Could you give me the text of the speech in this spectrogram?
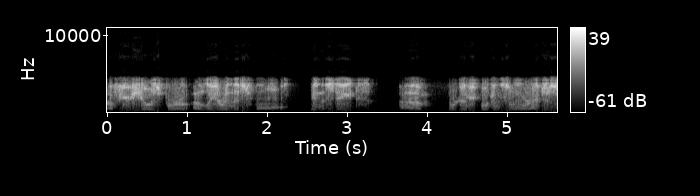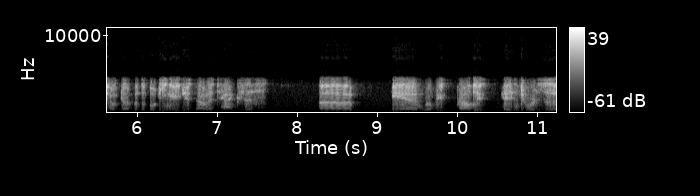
a few shows for uh, later in this fall in the states. Um, we're going to be booking some more. I just hooked up with a booking agent down in Texas. Um, and we'll be probably hitting towards the,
